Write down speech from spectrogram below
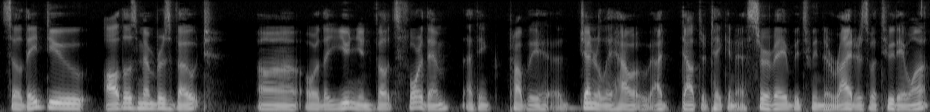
So they do all those members vote, uh, or the union votes for them. I think probably uh, generally how I doubt they're taking a survey between their riders with who they want,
